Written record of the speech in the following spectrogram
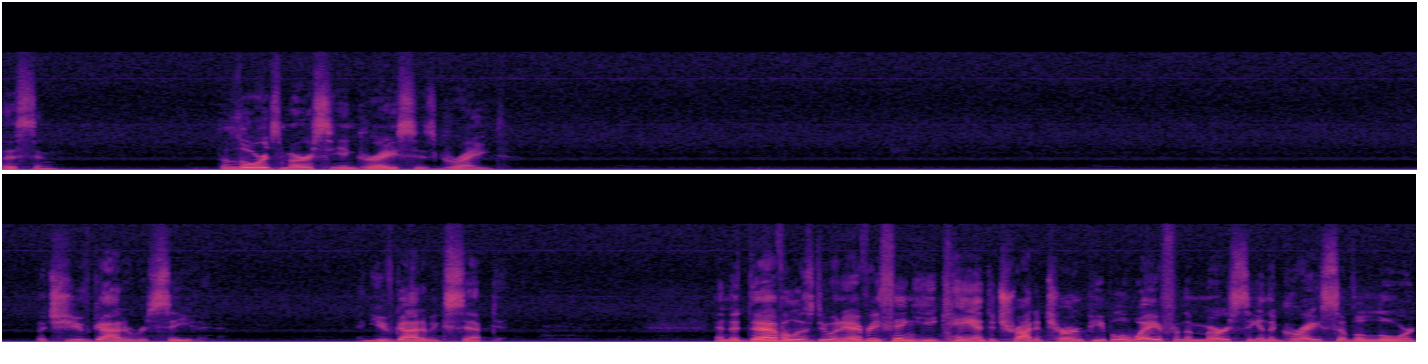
Listen, the Lord's mercy and grace is great. But you've got to receive it, and you've got to accept it. And the devil is doing everything he can to try to turn people away from the mercy and the grace of the Lord.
